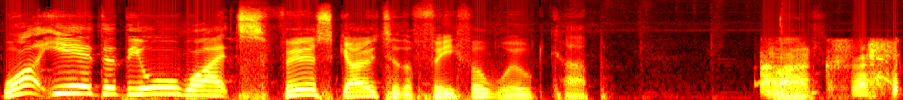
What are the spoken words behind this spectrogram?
What year did the All Whites first go to the FIFA World Cup? Oh, crap.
